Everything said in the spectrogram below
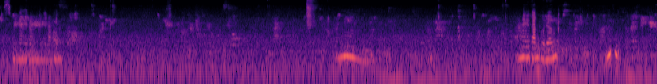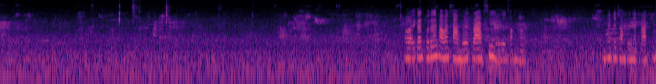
Bismillahirrahmanirrahim. Hmm. Ini ikan goreng. Hmm. Kalau ikan goreng sama sambal terasi ya cocoknya ini ada sambalnya terasi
